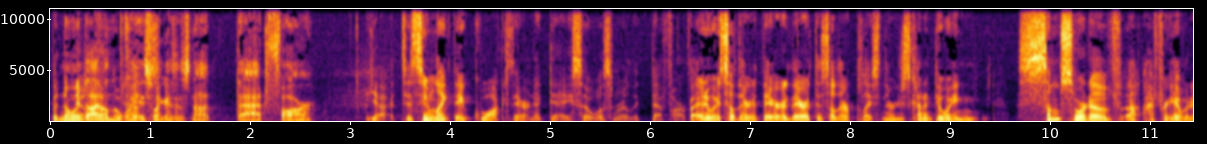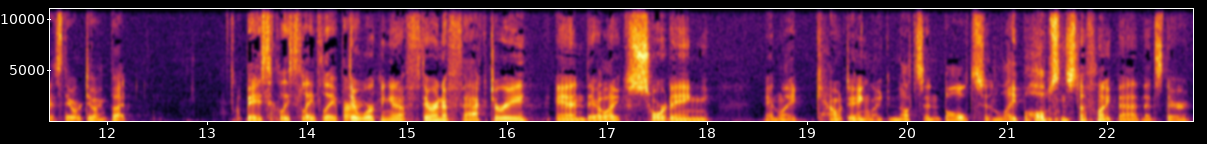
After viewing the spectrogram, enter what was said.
But no one No, died on the way, so I guess it's not that far. Yeah, it it seemed like they walked there in a day, so it wasn't really that far. But anyway, so they're they're they're at this other place, and they're just kind of doing some sort of uh, I forget what it is they were doing, but basically slave labor. They're working in a. They're in a factory and they're like sorting and like counting like nuts and bolts and light bulbs and stuff like that. That's their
